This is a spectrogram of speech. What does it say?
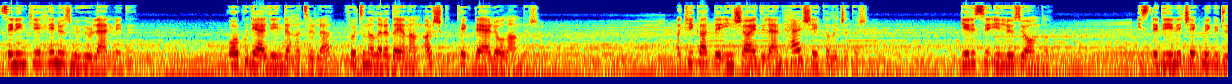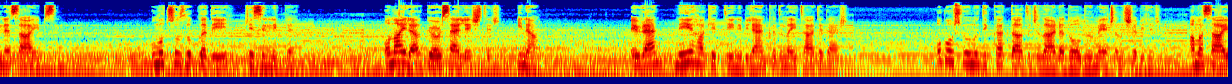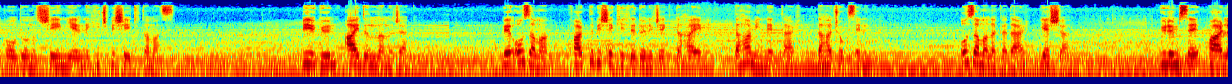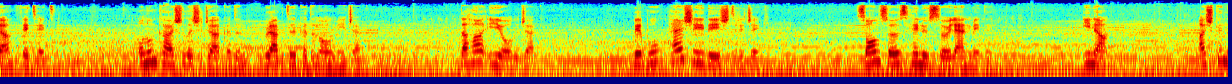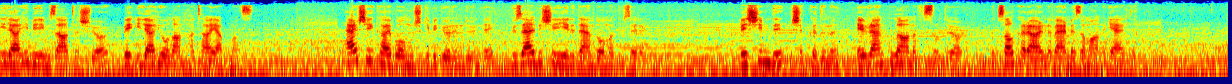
Seninki henüz mühürlenmedi. Korku geldiğinde hatırla, fırtınalara dayanan aşk tek değerli olandır. Hakikatle inşa edilen her şey kalıcıdır. Gerisi illüzyondu. İstediğini çekme gücüne sahipsin. Umutsuzlukla değil, kesinlikle. Onayla, görselleştir, inan. Evren, neyi hak ettiğini bilen kadına itaat eder. O boşluğunu dikkat dağıtıcılarla doldurmaya çalışabilir ama sahip olduğunuz şeyin yerini hiçbir şey tutamaz. Bir gün aydınlanacak. Ve o zaman farklı bir şekilde dönecek daha emin, daha minnettar, daha çok senin. O zamana kadar yaşa. Gülümse, parla, fethet. Onun karşılaşacağı kadın, bıraktığı kadın olmayacak. Daha iyi olacak. Ve bu her şeyi değiştirecek. Son söz henüz söylenmedi. İnan. Aşkın ilahi bir imza taşıyor ve ilahi olan hata yapmaz. Her şey kaybolmuş gibi göründüğünde güzel bir şey yeniden doğmak üzere. Ve şimdi ışık kadını evren kulağına fısıldıyor. Kutsal kararını verme zamanı geldi.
